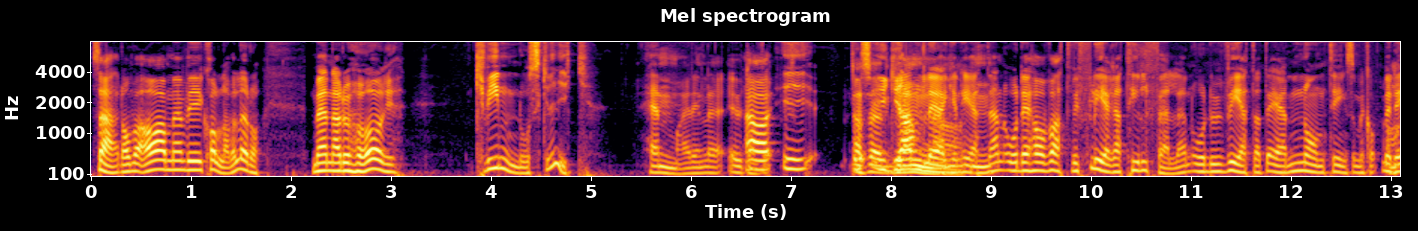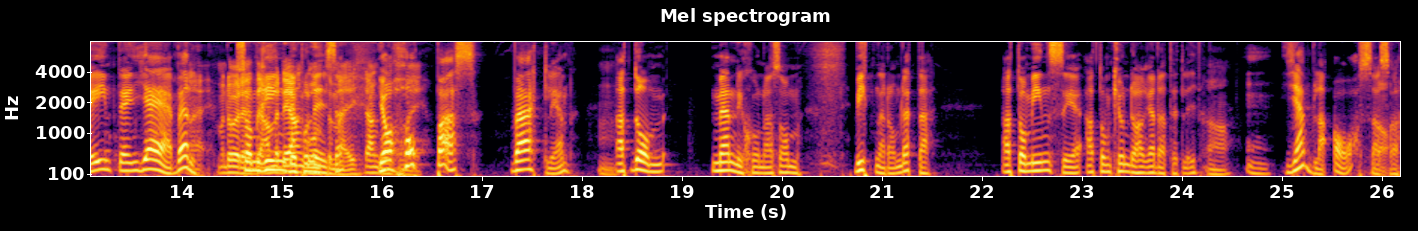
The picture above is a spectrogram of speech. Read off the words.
Så här, de bara ja men vi kollar väl det då. Men när du hör kvinnoskrik Hemma i din lä- ja, utanför. i, Alltså, i grannlägenheten mm. och det har varit vid flera tillfällen och du vet att det är någonting som är Men det är inte en jävel. Nej, men då är det, som ja, det ringde inte polisen. mig. Det Jag hoppas verkligen Mm. att de människorna som vittnade om detta, att de inser att de kunde ha räddat ett liv. Ja. Mm. Jävla as alltså.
